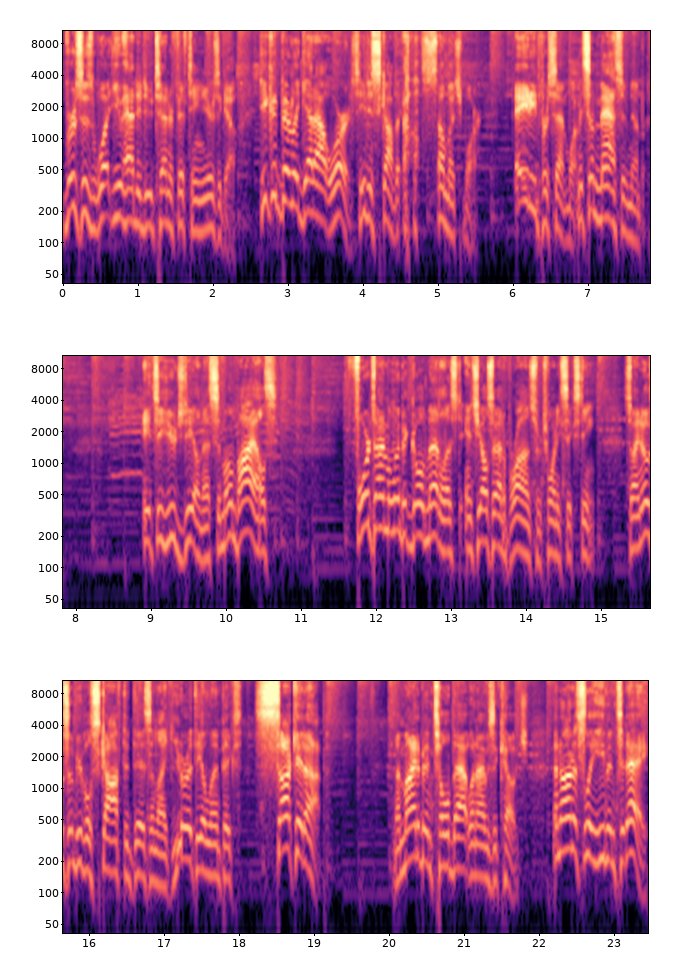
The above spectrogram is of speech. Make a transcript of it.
versus what you had to do 10 or 15 years ago. He could barely get out words. He like, "Oh, so much more, 80% more." I mean, it's a massive number. It's a huge deal. Now, Simone Biles four time Olympic gold medalist, and she also had a bronze from 2016. So I know some people scoffed at this and, like, you're at the Olympics, suck it up. And I might have been told that when I was a coach. And honestly, even today,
